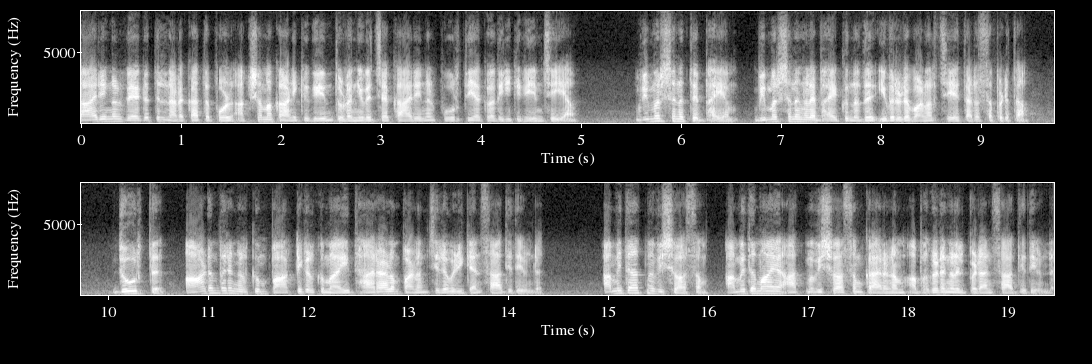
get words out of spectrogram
കാര്യങ്ങൾ വേഗത്തിൽ നടക്കാത്തപ്പോൾ അക്ഷമ കാണിക്കുകയും തുടങ്ങിവെച്ച കാര്യങ്ങൾ പൂർത്തിയാക്കാതിരിക്കുകയും ചെയ്യാം. വിമർശനത്തെ ഭയം. വിമർശനങ്ങളെ ഭയക്കുന്നത് ഇവരുടെ വളർച്ചയെ തടസ്സപ്പെടുത്താം. ദൂർത്ത് ആഡംബരങ്ങൾക്കും പാർട്ടികൾക്കുമായി ധാരാളം പണം ചിലവഴിക്കാൻ സാധ്യതയുണ്ട്. അമിതാത്മവിശ്വാസം അമിതമായ ആത്മവിശ്വാസം കാരണം അപകടങ്ങളിൽപ്പെടാൻ സാധ്യതയുണ്ട്.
